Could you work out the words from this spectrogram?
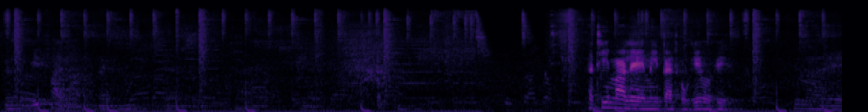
เป็นสวิตช์ไฟนะถ้าที่มาเลยมี86เยอะกว่าพี่ที่มาเลย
